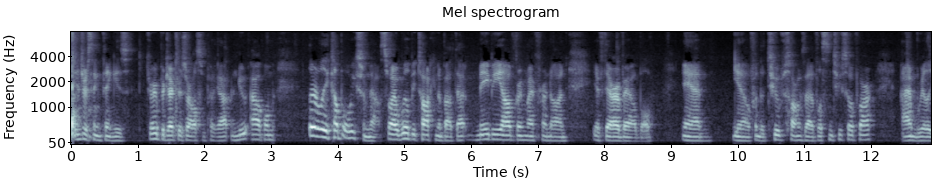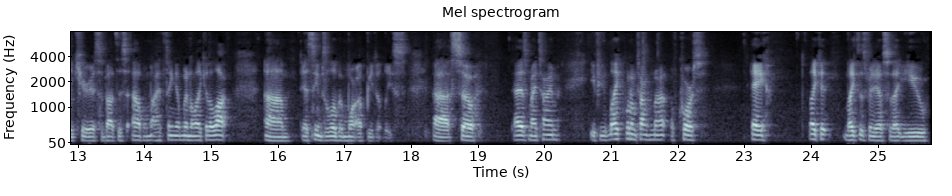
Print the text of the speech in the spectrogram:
the interesting thing is, Dirty Projectors are also putting out a new album literally a couple weeks from now. So I will be talking about that. Maybe I'll bring my friend on if they're available. And, you know, from the two songs I've listened to so far, I'm really curious about this album. I think I'm going to like it a lot. Um, it seems a little bit more upbeat, at least. Uh, so that is my time. If you like what I'm talking about, of course, a like it, like this video, so that you,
